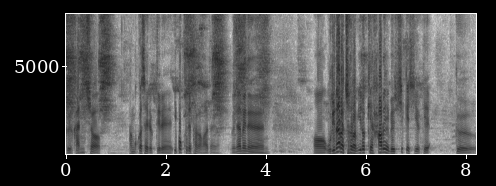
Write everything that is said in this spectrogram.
그 간첩 반국가 세력들의 입법 쿠데타가 맞아요. 왜냐면은 어 우리나라처럼 이렇게 하루에 몇십 개씩 이렇게 그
